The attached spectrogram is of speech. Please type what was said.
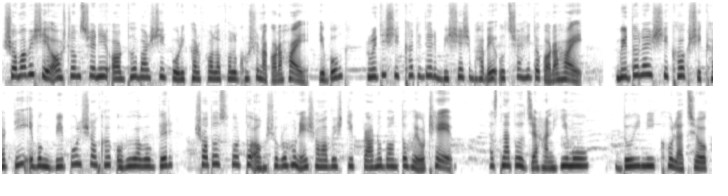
সমাবেশে অষ্টম শ্রেণির অর্ধবার্ষিক পরীক্ষার ফলাফল ঘোষণা করা হয় এবং কৃতি শিক্ষার্থীদের বিশেষভাবে উৎসাহিত করা হয়। বিদ্যালয়ের শিক্ষক, শিক্ষার্থী এবং বিপুল সংখ্যক অভিভাবকদের স্বতঃস্ফূর্ত অংশগ্রহণে সমাবেশটি প্রাণবন্ত হয়ে ওঠে। হাসনাতুল জাহান হিমু, দৈনিক খোলা চোখ।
